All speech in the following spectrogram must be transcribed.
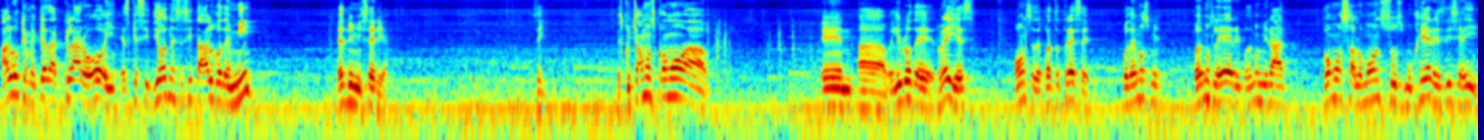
algo que me queda claro hoy es que si Dios necesita algo de mí, es mi miseria. Sí. Escuchamos cómo ah, en ah, el libro de Reyes 11 de 4.13 podemos, podemos leer y podemos mirar cómo Salomón, sus mujeres, dice ahí,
